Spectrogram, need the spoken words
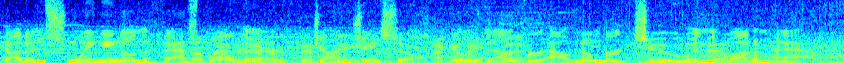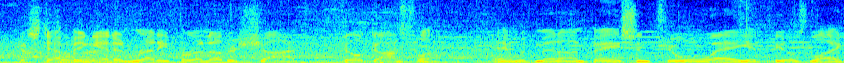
Got him swinging on the fastball batter, there. number 50, John Jaso goes down baseman, for out number two in the bottom half. Stepping in and ready for another shot, Phil Gosselin. And with men on base and two away, it feels like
